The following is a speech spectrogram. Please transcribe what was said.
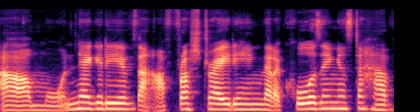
are more negative, that are frustrating, that are causing us to have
